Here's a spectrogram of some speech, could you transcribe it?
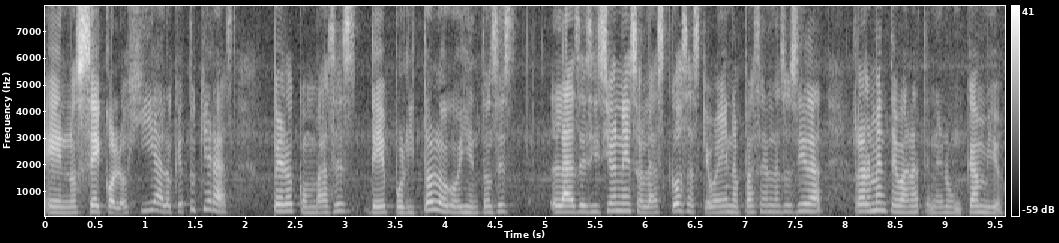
en, no sé, ecología, lo que tú quieras, pero con bases de politólogo. Y entonces las decisiones o las cosas que vayan a pasar en la sociedad realmente van a tener un cambio.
